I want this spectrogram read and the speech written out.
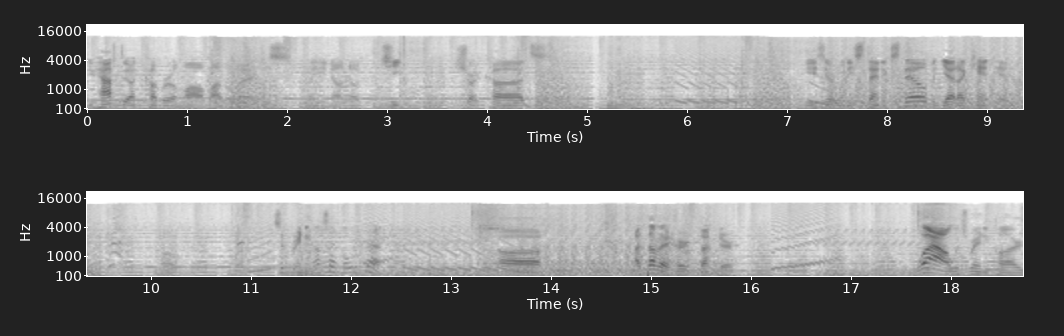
You have to uncover them all, by the way. Just let you know, no cheat shortcuts. Easier when he's standing still, but yet I can't hit him. Oh. Is it raining outside? Holy crap. Uh, I thought I heard thunder. Wow, it's raining hard.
